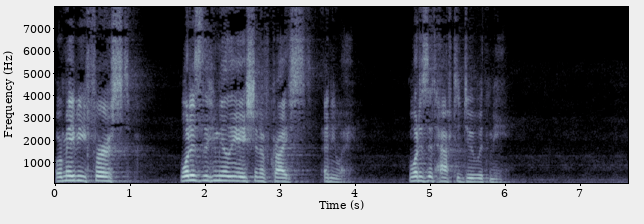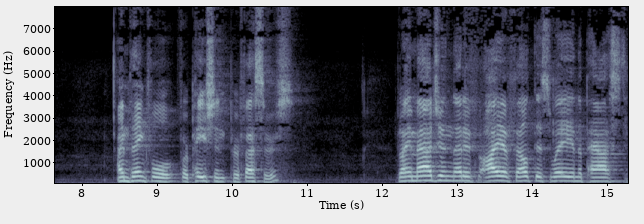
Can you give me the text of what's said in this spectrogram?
Or maybe first, what is the humiliation of Christ anyway? What does it have to do with me? I'm thankful for patient professors, but I imagine that if I have felt this way in the past,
